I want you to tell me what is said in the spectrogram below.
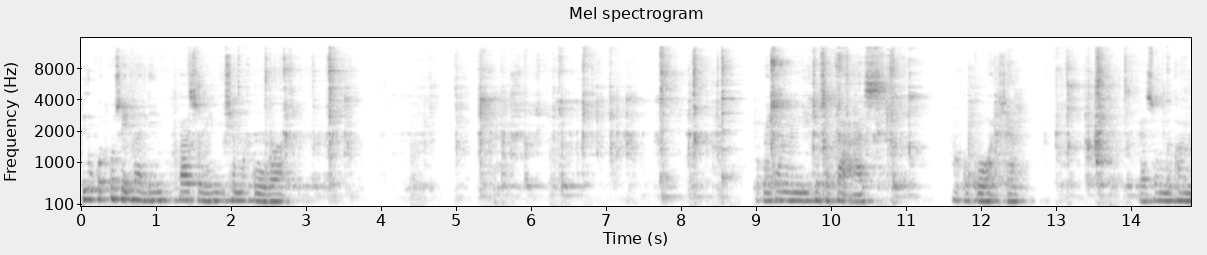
Pinukot ko sa ilalim, kaso hindi siya makuha. So, kailangan dito sa taas, makukuha siya. Kaso mukhang,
